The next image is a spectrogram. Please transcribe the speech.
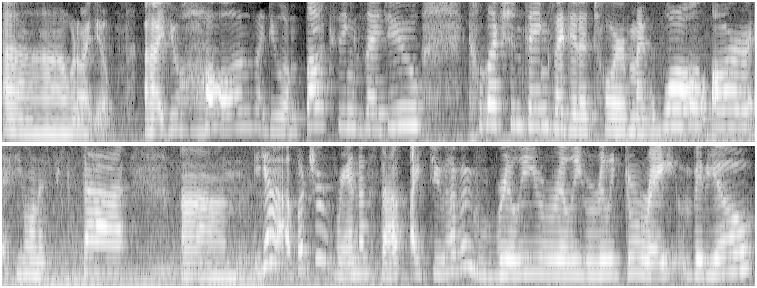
uh, what do I do? I do hauls, I do unboxings, I do collection things. I did a tour of my wall art if you want to see that. Um, yeah, a bunch of random stuff. I do have a really, really, really great video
